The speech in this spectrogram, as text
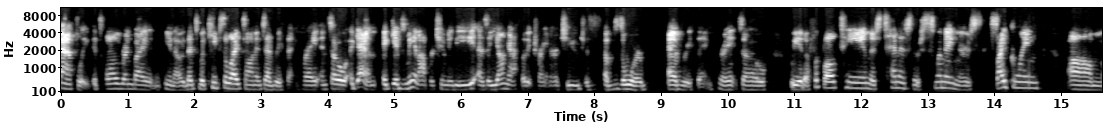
athlete. It's all run by, you know, that's what keeps the lights on, it's everything, right? And so again, it gives me an opportunity as a young athletic trainer to just absorb everything, right? So we had a football team, there's tennis, there's swimming, there's cycling, um,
